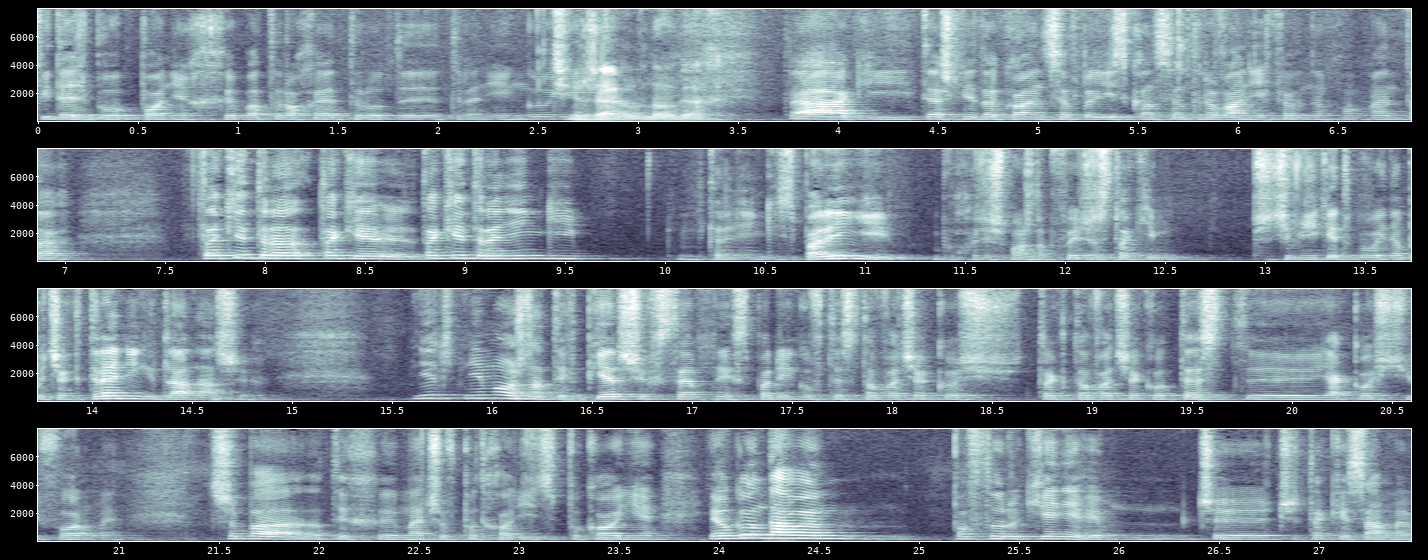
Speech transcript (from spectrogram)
widać było po nich chyba trochę trudy treningu. ciężaru w nogach. Tak, i też nie do końca byli skoncentrowani w pewnych momentach. Takie, takie, takie treningi, treningi, sparingi, chociaż można powiedzieć, że z takim przeciwnikiem to powinno być jak trening dla naszych. Nie, nie można tych pierwszych wstępnych sparingów testować jakoś, traktować jako test y, jakości formy. Trzeba do tych meczów podchodzić spokojnie. Ja oglądałem powtórki, ja nie wiem, czy, czy takie same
